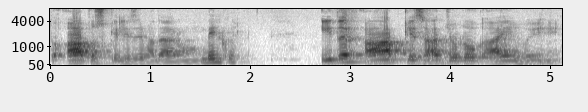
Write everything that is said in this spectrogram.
तो आप उसके लिए जिम्मेदार होंगे। बिल्कुल। इधर आपके साथ जो लोग आए हुए हैं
